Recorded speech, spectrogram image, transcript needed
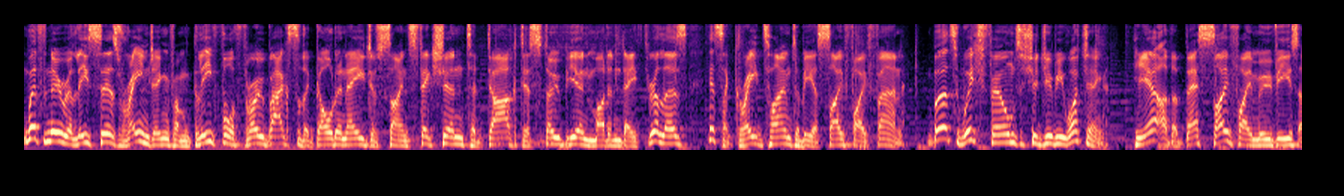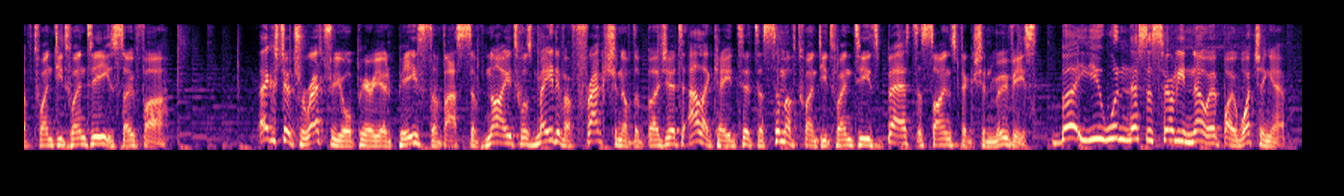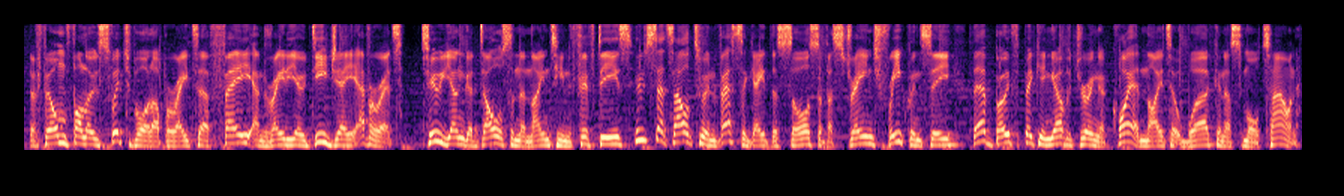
With new releases ranging from gleeful throwbacks to the golden age of science fiction to dark dystopian modern day thrillers, it's a great time to be a sci fi fan. But which films should you be watching? Here are the best sci fi movies of 2020 so far. Extraterrestrial period piece The Vast of Night was made of a fraction of the budget allocated to some of 2020's best science fiction movies, but you wouldn't necessarily know it by watching it. The film follows switchboard operator Faye and radio DJ Everett, two young adults in the 1950s who set out to investigate the source of a strange frequency they're both picking up during a quiet night at work in a small town.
